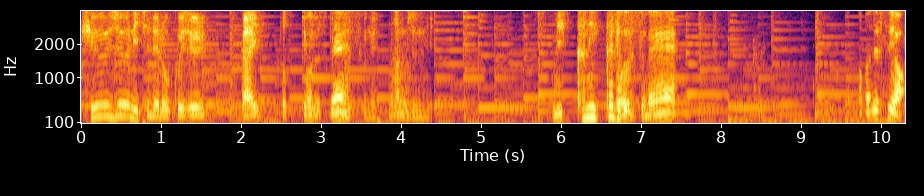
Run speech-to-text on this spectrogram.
90日で60回取ってくるってことですよね、うん単純に。3日に1回ってことですよね。ね。そ うですよ。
